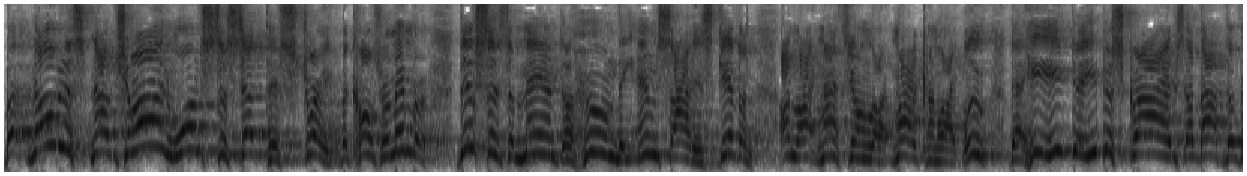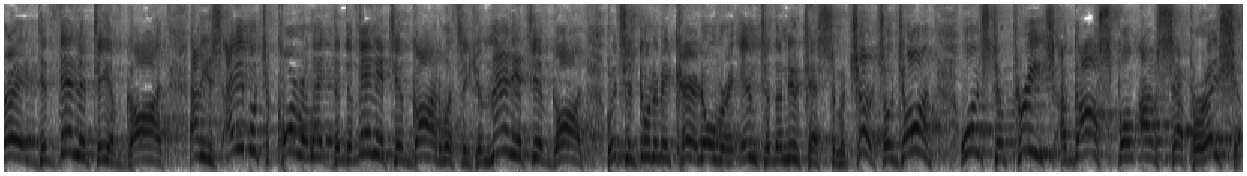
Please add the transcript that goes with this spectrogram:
But notice now, John wants to set this straight because remember, this is the man to whom the insight is given, unlike Matthew, unlike Mark, unlike Luke, that he, he, he describes about the very divinity of God. And he's able to correlate the divinity of God with the humanity of God, which is going to be carried over into the New Testament church. So John wants to preach a gospel of separation.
